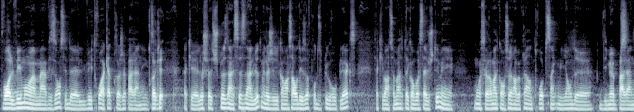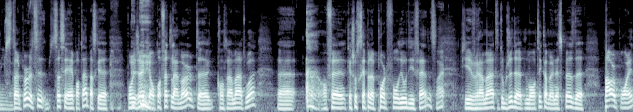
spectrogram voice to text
pouvoir lever, moi, ma vision, c'est de lever 3 à 4 projets par année. OK. Fait que là, je, suis plus dans le 6, dans le 8, mais là, j'ai commencé à avoir des offres pour du plus gros plex. Fait qu'éventuellement, peut-être qu'on va s'ajuster, mais moi, c'est vraiment de construire à peu près entre 3 et 5 millions d'immeubles par année. C'est un peu, tu sais, ça c'est important parce que pour les gens qui n'ont pas fait la meurtre, euh, contrairement à toi, euh, on fait quelque chose qui s'appelle un portfolio defense, Ouais. qui est vraiment, tu es obligé de te monter comme une espèce de PowerPoint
